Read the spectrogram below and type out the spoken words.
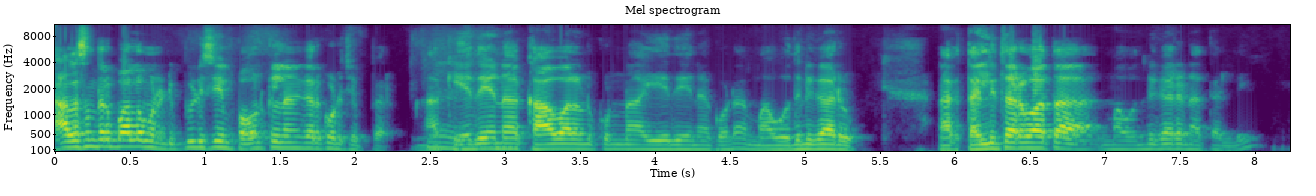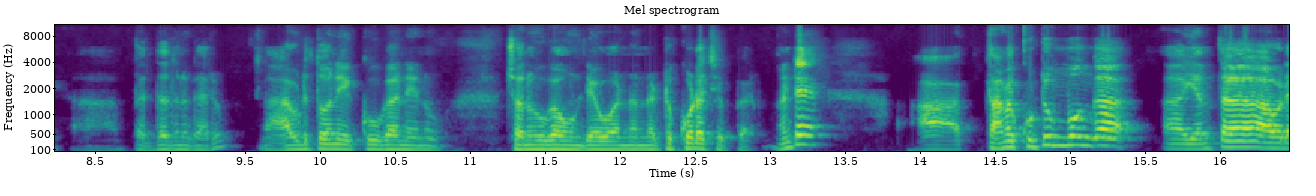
చాలా సందర్భాల్లో మన డిప్యూటీ సీఎం పవన్ కళ్యాణ్ గారు కూడా చెప్పారు నాకు. ఏదైనా కావాలనుకున్నా ఏదైనా కూడా మా వదిన గారు నాకు తల్లి తర్వాత మా వదిన గారే నా తల్లి పెద్దదిన గారు. ఆవిడతోనే ఎక్కువగా నేను చనువుగా ఉండేవాడిని అన్నట్టు కూడా చెప్పారు. అంటే తన కుటుంబంగా ఎంత ఆవిడ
